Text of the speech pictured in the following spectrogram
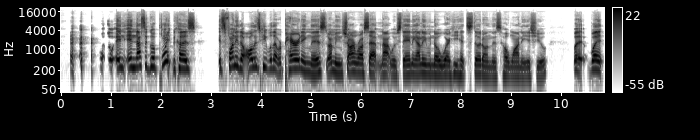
and and that's a good point because it's funny that all these people that were parroting this, I mean, Sean Ross Sapp notwithstanding, I don't even know where he had stood on this Helwani issue, but but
